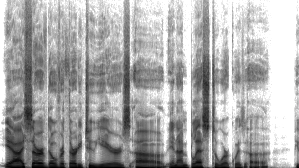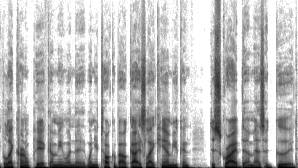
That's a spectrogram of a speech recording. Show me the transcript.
yeah, I served over 32 years, uh, and I'm blessed to work with uh, people like Colonel Pick. I mean, when the, when you talk about guys like him, you can describe them as a good,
